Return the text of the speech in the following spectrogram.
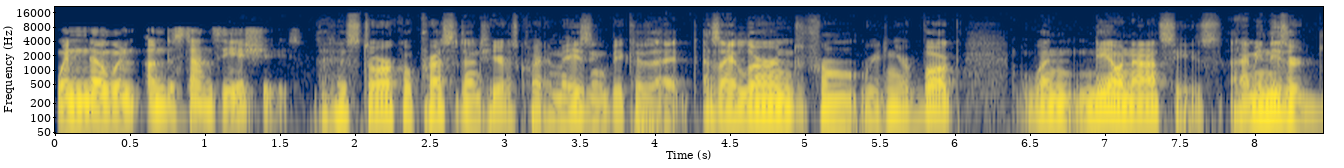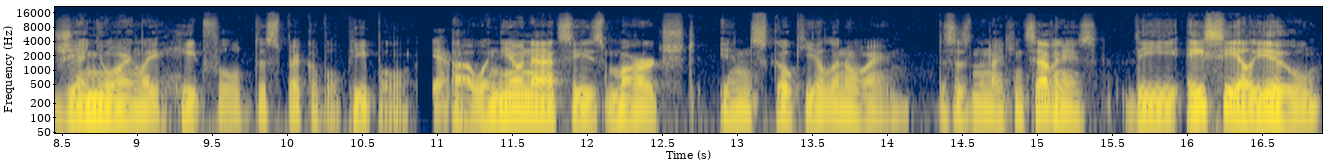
when no one understands the issues. The historical precedent here is quite amazing because, I, as I learned from reading your book, when neo Nazis, I mean, these are genuinely hateful, despicable people. Yeah. Uh, when neo Nazis marched in Skokie, Illinois, this is in the 1970s, the ACLU,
